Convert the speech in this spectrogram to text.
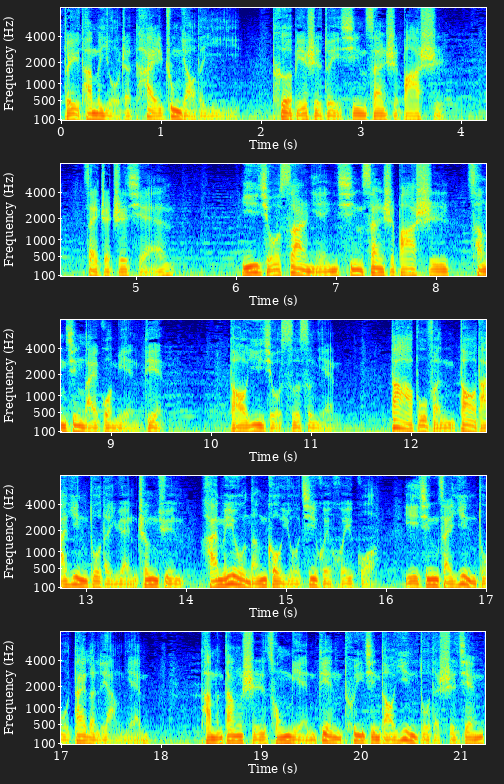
对他们有着太重要的意义，特别是对新三十八师。在这之前，一九四二年新三十八师曾经来过缅甸，到一九四四年，大部分到达印度的远征军还没有能够有机会回国，已经在印度待了两年。他们当时从缅甸推进到印度的时间，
